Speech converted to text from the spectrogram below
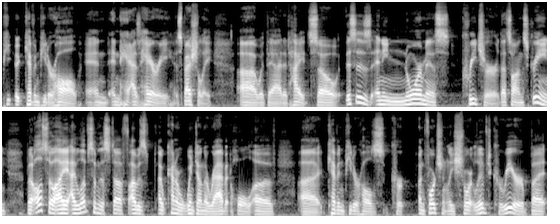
P- uh, Kevin Peter Hall and and as Harry especially uh, with the added height. So this is an enormous creature that's on screen. But also, I I love some of the stuff. I was I kind of went down the rabbit hole of uh, Kevin Peter Hall's. Cur- unfortunately short-lived career but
